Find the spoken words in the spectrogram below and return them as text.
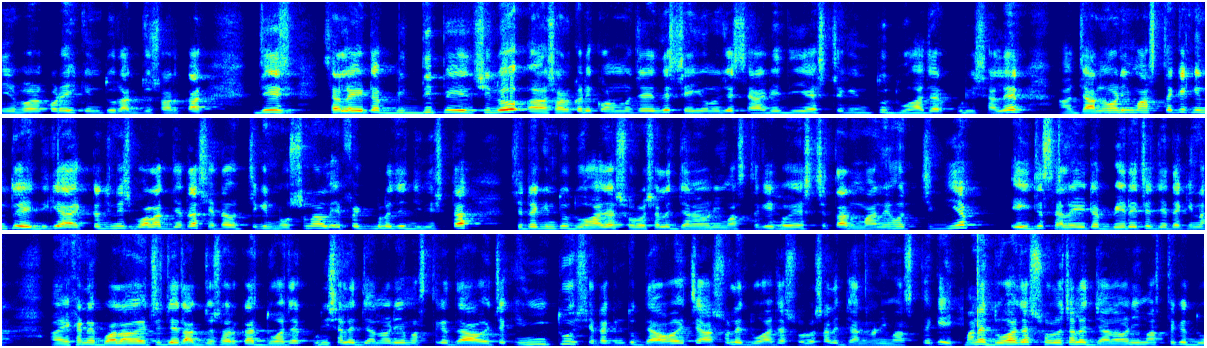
নির্ভর করেই কিন্তু রাজ্য সরকার যে স্যালারিটা বৃদ্ধি পেয়েছিল সরকারি কর্মচারীদের, সেই অনুযায়ী স্যালারি দিয়ে আসছে কিন্তু দু সালের জানুয়ারি মাস থেকে কিন্তু এইদিকে আরেকটা জিনিস বলার যেটা, সেটা হচ্ছে কি নোশনাল এফেক্ট বলে যে জিনিসটা, সেটা কিন্তু দু হাজার ষোলো সালের জানুয়ারি মাস থেকেই হয়ে এসছে। তার মানে হচ্ছে গিয়ে এই যে স্যালারিটা বেড়েছে যেটা কিনা এখানে বলা হয়েছে যে রাজ্য সরকার দু হাজার কুড়ি সালের জানুয়ারি মাস থেকে দেওয়া হয়েছে, কিন্তু সেটা কিন্তু দেওয়া হয়েছে আসলে দু হাজার ষোলো সালের জানুয়ারি মাস থেকেই। মানে দু হাজার ষোলো সালের জানুয়ারি মাস থেকে দু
